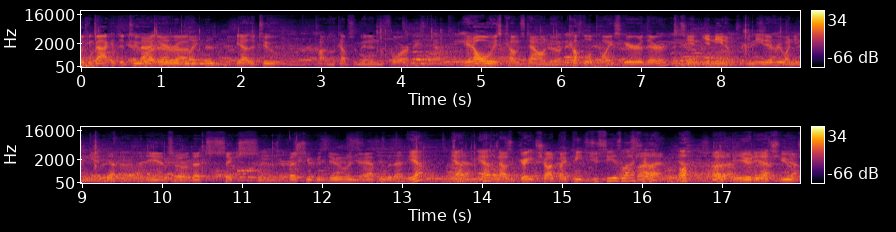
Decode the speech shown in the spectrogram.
looking back at the two other, uh, like yeah, the two Continental Cups we've been in before, it always comes down to a couple of points here or there. You, you need them. You need everyone you can get. Yeah, at the end. So that's six is the best you can do, and you're happy with that? Yeah, yeah, yeah. yeah. And that was a great shot by Pete. Did you see his last shot? That. Yeah. Oh, what a beauty. That's huge.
